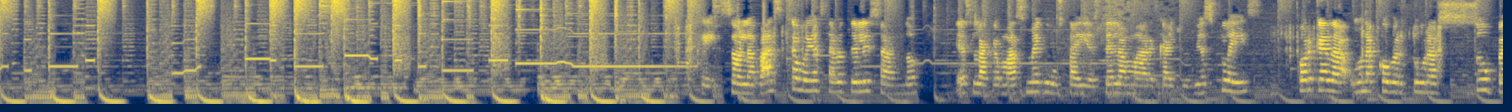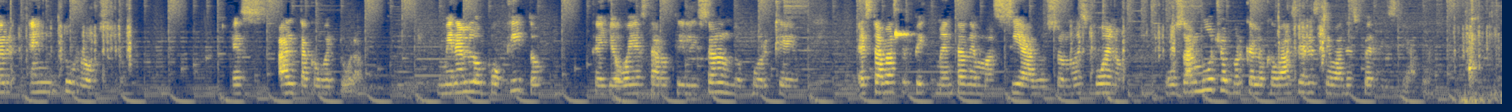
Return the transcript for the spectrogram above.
Ok, so la base que voy a estar utilizando es la que más me gusta y es de la marca Juvia's Place porque da una cobertura súper en tu rostro es alta cobertura. Miren lo poquito que yo voy a estar utilizando porque esta base pigmenta demasiado, eso no es bueno usar mucho porque lo que va a hacer es que va a desperdiciar.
